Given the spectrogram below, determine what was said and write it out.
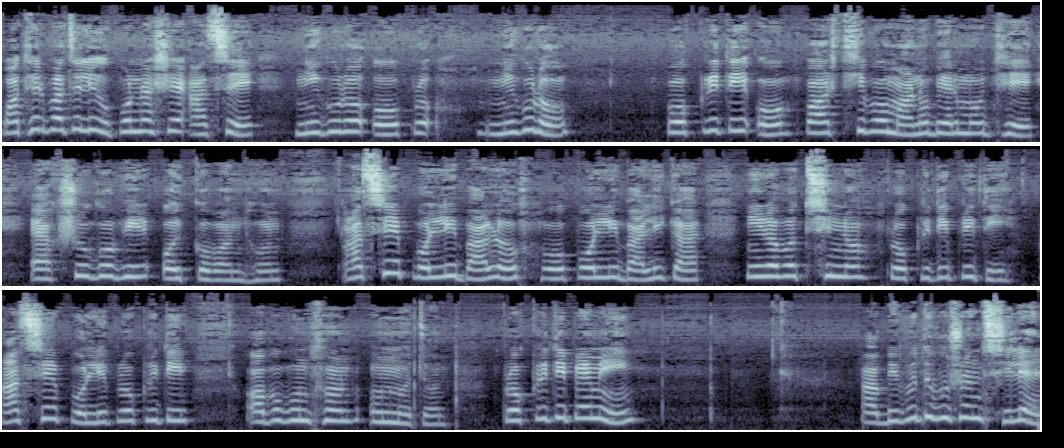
পথের পাঁচালী উপন্যাসে আছে নিগুড়ো ও নিগুড়ো প্রকৃতি ও পার্থিব মানবের মধ্যে এক সুগভীর ঐক্যবন্ধন। আছে পল্লী বালক ও পল্লী বালিকার নিরবচ্ছিন্ন প্রকৃতি প্রীতি। আছে পল্লী প্রকৃতির অবগুণ্ঠন উন্মোচন। প্রকৃতিপ্রেমী বিভূতিভূষণ ছিলেন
